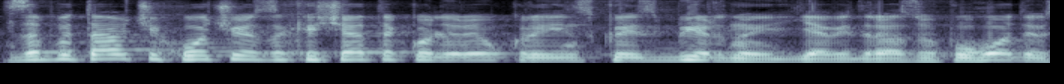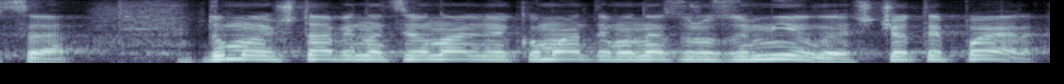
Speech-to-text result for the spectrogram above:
Запитав, чи хочу я захищати кольори української збірної. Я відразу погодився. Думаю, в штабі національної команди мене зрозуміли. Що тепер?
